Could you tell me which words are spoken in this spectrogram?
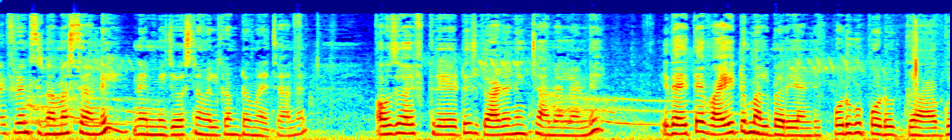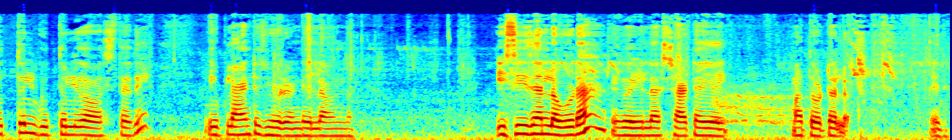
హై ఫ్రెండ్స్ నమస్తే అండి. నేను మీ చూసిన welcome to my channel house wife creatives gardening channel అండి. ఇదైతే వైట్ మల్బరీ అండి. పొడుగు పొడుగ్గా గుత్తులు గుత్తులుగా వస్తుంది. ఈ ప్లాంట్ చూడండి ఎలా ఉందో. ఈ సీజన్లో కూడా ఇగో ఇలా స్టార్ట్ అయ్యాయి మా తోటలో. ఇది.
